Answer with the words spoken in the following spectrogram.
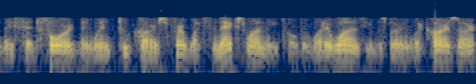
They said Ford. They went two cars further. What's the next one? He told them what it was. He was learning what cars are,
